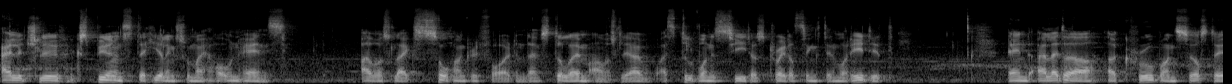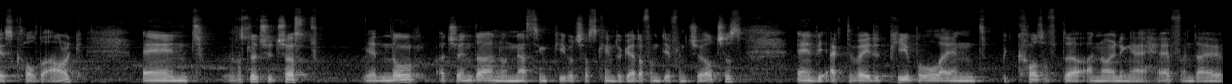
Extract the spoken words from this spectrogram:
I literally experienced the healing through my own hands, I was like so hungry for it, and I still am, honestly. I, I still want to see those greater things than what he did. And I led a, a group on Thursdays called ARC, and it was literally just we had no agenda, no nothing. People just came together from different churches, and we activated people. And because of the anointing I have, and I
